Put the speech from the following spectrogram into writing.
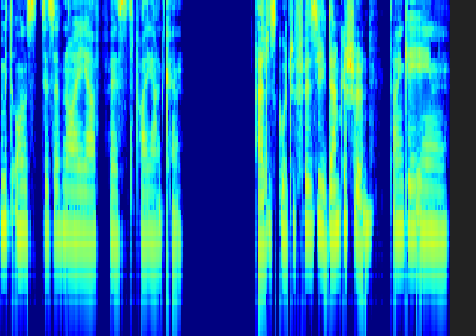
mit uns dieses neue Jahrfest feiern können. Alles Gute für Sie. Dankeschön. Danke Ihnen.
